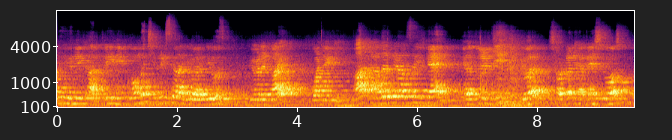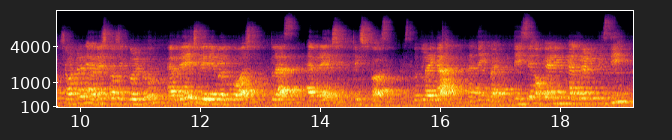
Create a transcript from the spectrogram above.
two unit, or three unit. How much units are you are use divided by quantity. Or another way also you can calculate the your short run average cost. Short run average cost equal to average variable cost plus average fixed cost. This look like a nothing but TC. How can you calculate TC?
